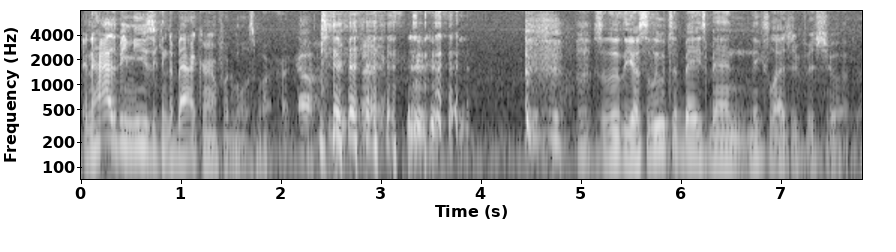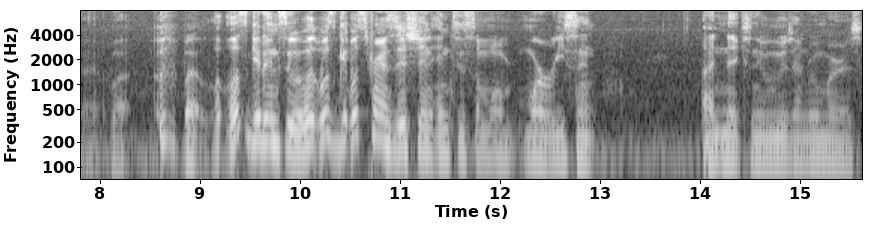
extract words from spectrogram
and it had to be music in the background for the most part. Right? Oh, salute your salute to base man, Knick's legend for sure, man. But but let's get into it. Let's get let's transition into some more more recent uh, Knicks news and rumors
